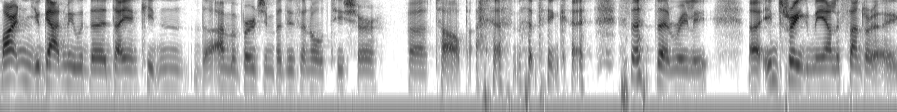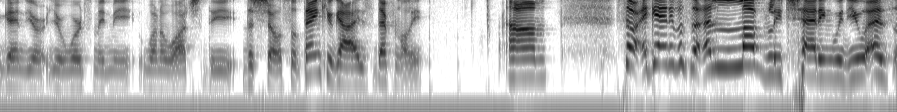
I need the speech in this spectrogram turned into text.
Martyn, you got me with the Diane Keaton, the I'm a Virgin, but there's an old T-shirt uh, top. I think uh, that that really uh, intrigued me, Alessandra. Again, your your words made me want to watch the the show. So thank you guys, definitely. Um, so again, it was a lovely chatting with you as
